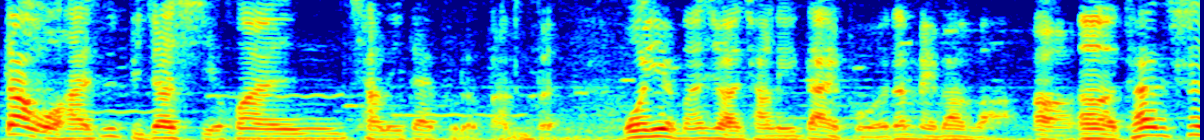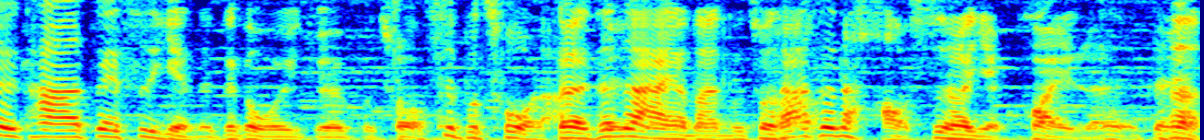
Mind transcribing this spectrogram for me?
但我还是比较喜欢强尼戴普的版本我也蛮喜欢强尼戴普的，但没办法，啊，嗯，但是他这次演的这个我也觉得不错，是不错啦。对，真的还蛮不错，他真的好适合演坏人。嗯对嗯，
